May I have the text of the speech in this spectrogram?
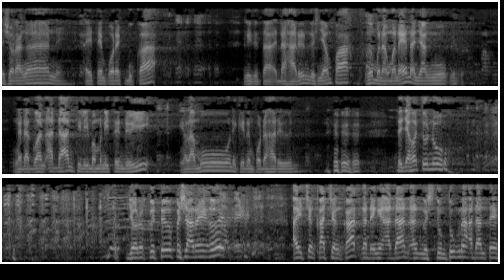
seorangangan eh. temporek buka un nyampak menang menen nyangudaguan addan tilima menitnduwi ngelamu poda Harunuh joro ke cengkat-cengkat ad gus tungtung na adaante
